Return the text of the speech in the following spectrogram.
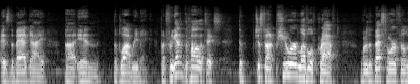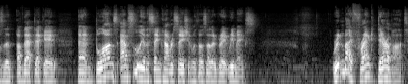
is the bad guy uh, in the Blob remake. But forget the politics the, just on a pure level of craft, one of the best horror films of, the, of that decade, and belongs absolutely in the same conversation with those other great remakes. Written by Frank Darabont.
